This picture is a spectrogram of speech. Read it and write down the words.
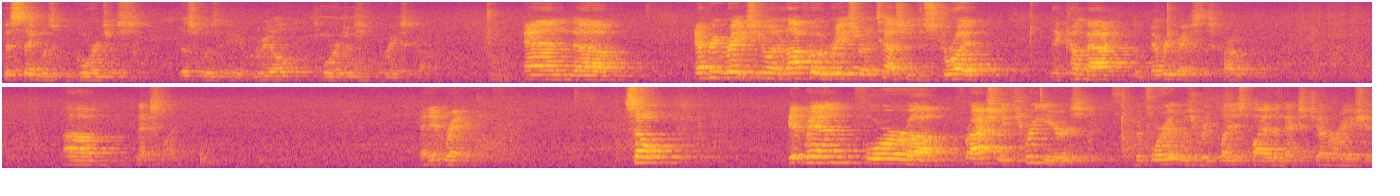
This thing was gorgeous. This was a real gorgeous race car. And uh, every race, you know, in an off-road race or a test, you destroy it. They come back, every race this car. Um, next slide. And it ran. So, it ran for, uh, for actually three years before it was replaced by the next generation.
